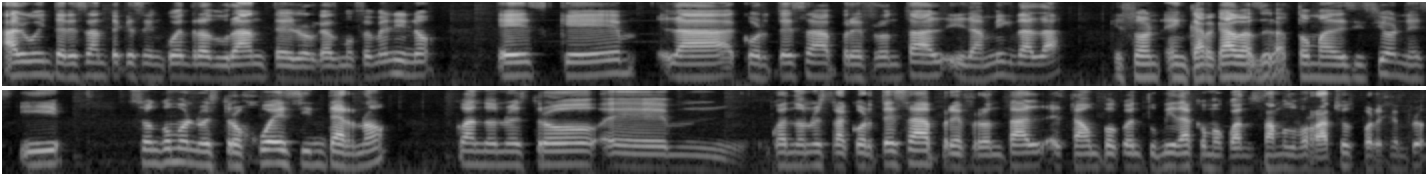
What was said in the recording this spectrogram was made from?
algo interesante que se encuentra durante el orgasmo femenino es que la corteza prefrontal y la amígdala, que son encargadas de la toma de decisiones y son como nuestro juez interno, cuando nuestro em, cuando nuestra corteza prefrontal está un poco entumida, como cuando estamos borrachos, por ejemplo,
